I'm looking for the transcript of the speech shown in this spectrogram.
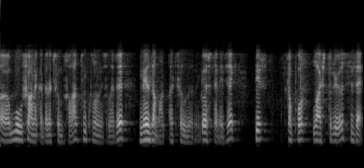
E, Bu şu ana kadar açılmış olan tüm kullanıcıları ne zaman açıldığını gösterecek bir rapor ulaştırıyor size.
